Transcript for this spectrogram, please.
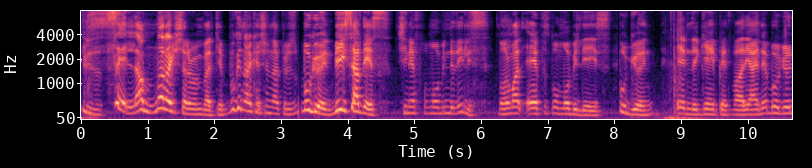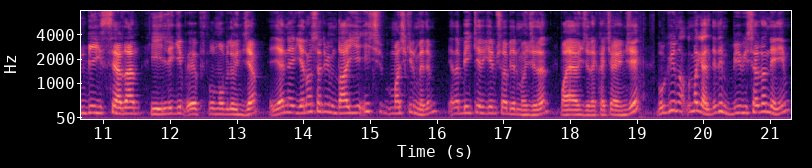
Hepinize selamlar arkadaşlar ben Berke. Bugün arkadaşlar ne yapıyoruz? Bugün bilgisayardayız. Çin e-futbol mobilinde değiliz. Normal e-futbol mobildeyiz. Bugün elimde gamepad var yani bugün bilgisayardan hile gibi e-futbol mobil oynayacağım. Yani yalan söylemeyeyim daha iyi hiç maç girmedim. Ya da bir kere girmiş olabilirim önceden. Bayağı önceden kaç ay önce. Bugün aklıma geldi dedim bilgisayardan deneyeyim.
